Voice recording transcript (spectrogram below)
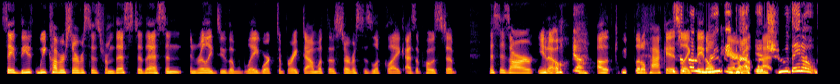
say these we cover services from this to this, and and really do the legwork to break down what those services look like, as opposed to this is our you know Yeah. a cute little package. Like they don't Ruby care about that. package. Who they don't.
